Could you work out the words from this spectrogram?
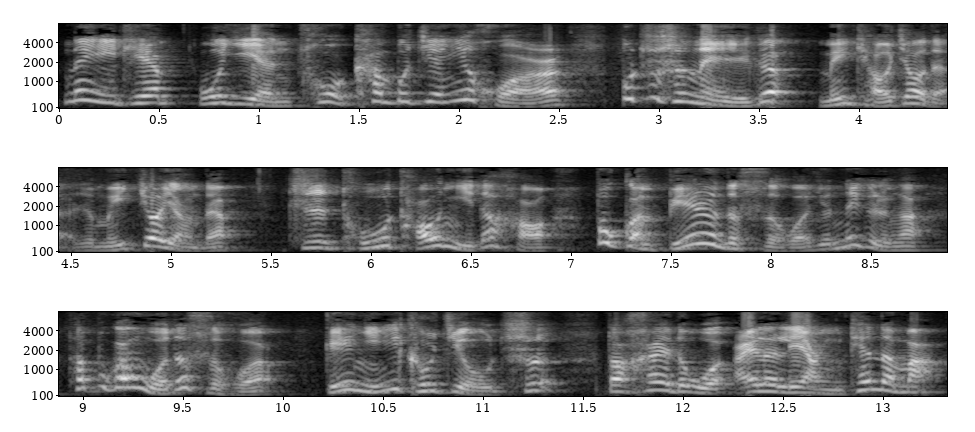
那一天我眼错看不见一会儿，不知是哪个没调教的，就没教养的，只图讨你的好，不管别人的死活。就那个人啊，他不管我的死活，给你一口酒吃，倒害得我挨了两天的骂。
